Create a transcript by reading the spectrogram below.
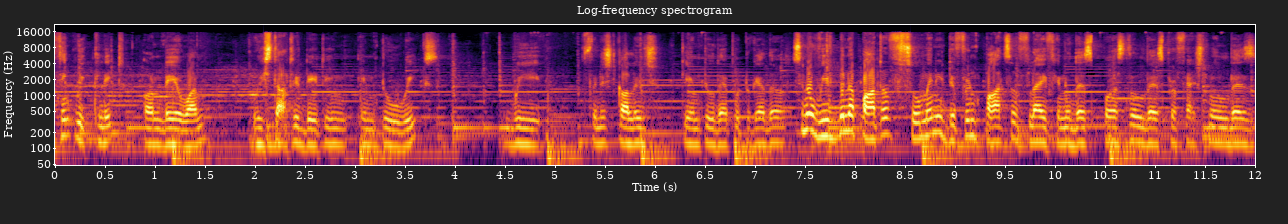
I think we clicked on day one. We started dating in two weeks. We finished college, came to there, put together. So, you know, we've been a part of so many different parts of life. You know, there's personal, there's professional, there's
